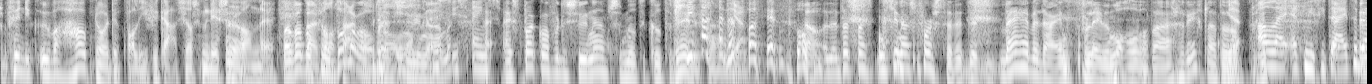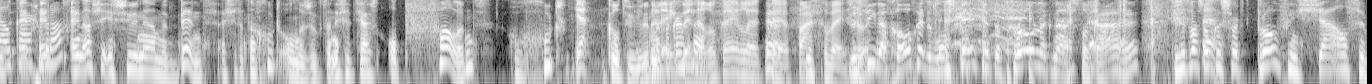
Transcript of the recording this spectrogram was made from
was- vind ik überhaupt nooit een kwalificatie als minister Ja. van. eh, maar wat nog veel dommer was bij. Suriname... Precies, eens. Hij, hij sprak over de Surinaamse multiculturele samenleving. Dat Ja. was heel dom. Nou, dat was, moet je nou eens voorstellen. De- wij hebben daar in het verleden nogal wat aangericht. Laten we Ja. dat. Allerlei etniciteiten bij elkaar en- gebracht. En, als je in Suriname bent, als je dat dan goed onderzoekt, dan is het juist opvallend hoe goed Ja, culturen ik ben, met ik ben daar ook redelijk Ja, eh, vaak dus geweest. De hoor. synagoge en de moskee zitten vrolijk naast elkaar. Hè? Dus het was ook een soort provinciaalse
